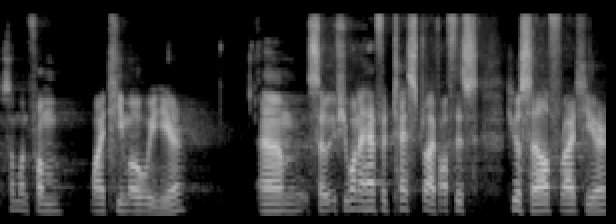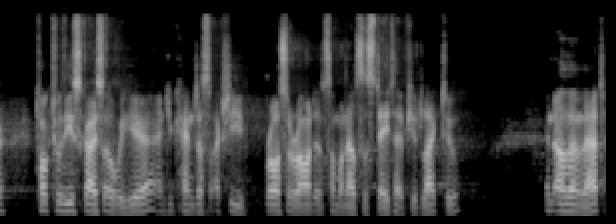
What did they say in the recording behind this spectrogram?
someone from my team over here um, so if you want to have a test drive of this yourself right here, talk to these guys over here, and you can just actually browse around in someone else's data if you'd like to. And other than that,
